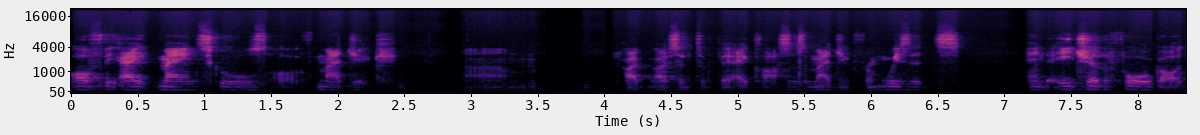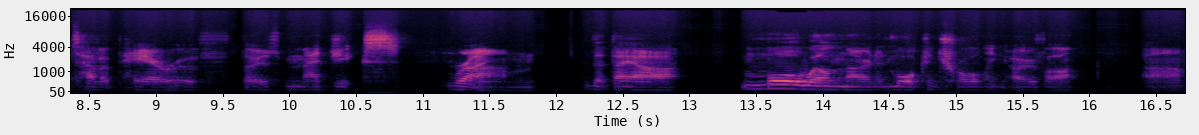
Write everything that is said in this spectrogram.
of the eight main schools of magic. I, I, sort of took the eight classes of magic from wizards, and each of the four gods have a pair of those magics right. Um, that they are more well known and more controlling over. Um,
